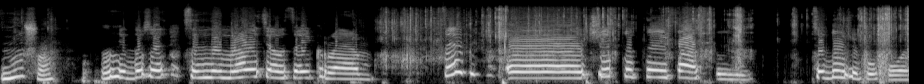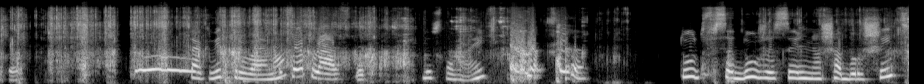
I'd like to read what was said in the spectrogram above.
Ну що, Мені дуже сильно подобається оцей крем. Це е, чистити пастою. Це дуже похоже. так, відкриваємо. Це пластик. Доставай. Тут все дуже сильно шабуршить.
